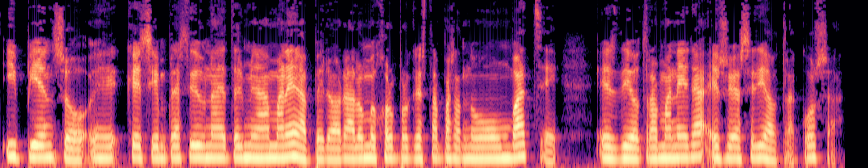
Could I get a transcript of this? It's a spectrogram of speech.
y pienso eh, que siempre ha sido de una determinada manera, pero ahora a lo mejor porque está pasando un bache es de otra manera, eso ya sería otra cosa.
